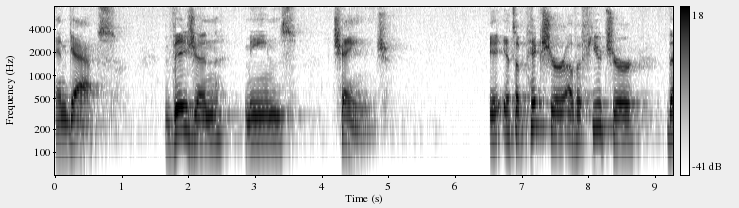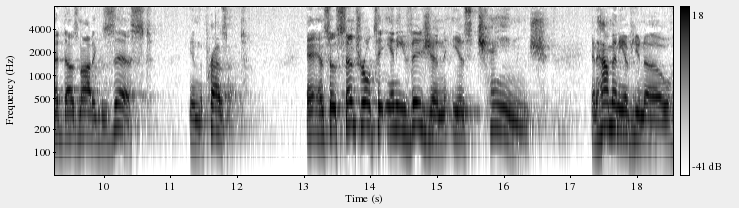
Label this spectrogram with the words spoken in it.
and gaps. Vision means change. It's a picture of a future that does not exist in the present. And so, central to any vision is change. And how many of you know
